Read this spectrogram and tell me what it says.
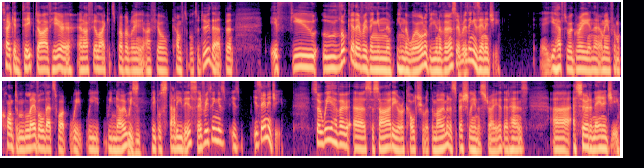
take a deep dive here, and I feel like it's probably I feel comfortable to do that. But if you look at everything in the in the world or the universe, everything is energy. You have to agree, and I mean, from a quantum level, that's what we we we know. We people study this. Everything is is is energy. So we have a, a society or a culture at the moment, especially in Australia, that has uh, a certain energy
